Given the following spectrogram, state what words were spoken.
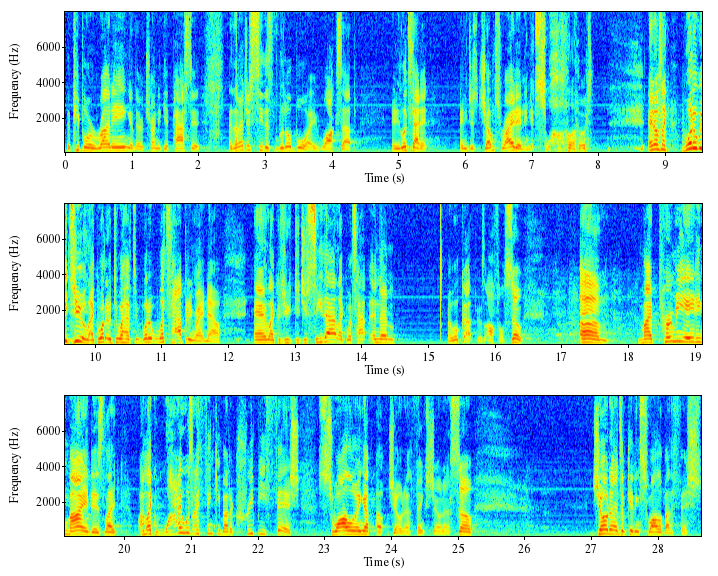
the people were running and they're trying to get past it. And then I just see this little boy walks up and he looks at it and he just jumps right in and gets swallowed. And I was like, what do we do? Like, what do I have to, what, what's happening right now? And like, you, did you see that? Like, what's happening? And then I woke up. It was awful. So um, my permeating mind is like, I'm like, why was I thinking about a creepy fish swallowing up? Oh, Jonah. Thanks, Jonah. So Jonah ends up getting swallowed by the fish.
